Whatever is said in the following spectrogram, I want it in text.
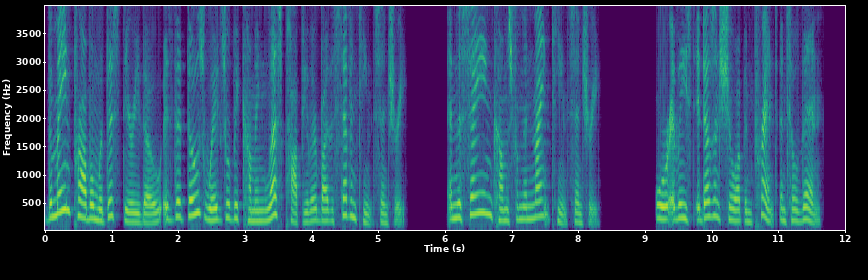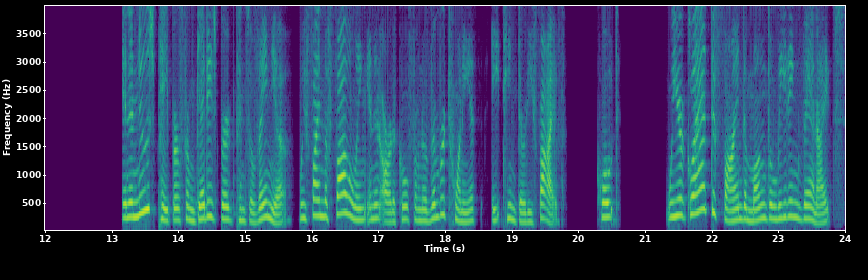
The main problem with this theory, though, is that those wigs were becoming less popular by the 17th century, and the saying comes from the 19th century, or at least it doesn't show up in print until then. In a newspaper from Gettysburg, Pennsylvania, we find the following in an article from November 20th, 1835. Quote, we are glad to find among the leading Vanites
